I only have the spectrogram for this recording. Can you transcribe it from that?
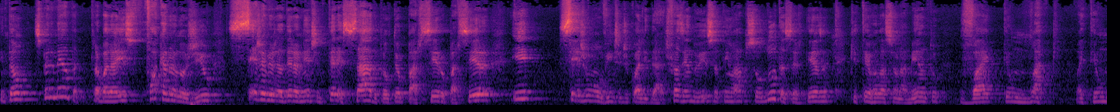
Então, experimenta trabalhar isso, foca no elogio, seja verdadeiramente interessado pelo teu parceiro ou parceira e seja um ouvinte de qualidade. Fazendo isso, eu tenho absoluta certeza que teu relacionamento vai ter um up, vai ter um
